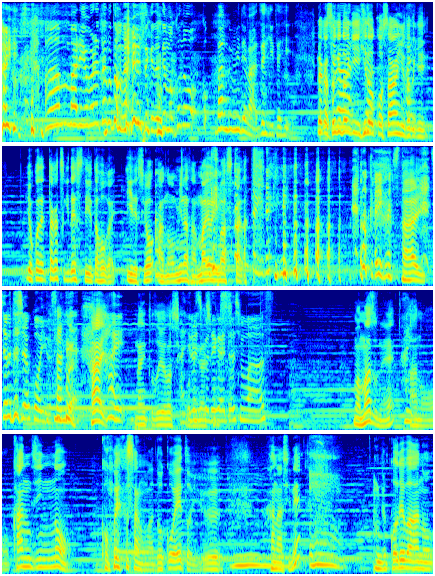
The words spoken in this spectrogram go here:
はい、はい、あんまり呼ばれたこともないですけどでもこの番組ではぜひぜひだから時々ひろこさん言った時、はい、横で高槻ですって言った方がいいですよあの皆さん迷いますから わかりました。はい。じゃあ私はこういう三で。はい。はい。何卒よろしくお願いします。よろしくお願いいたします。まあまずね、はい、あの肝心の高野山はどこへという話ね。ええー、これはあの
